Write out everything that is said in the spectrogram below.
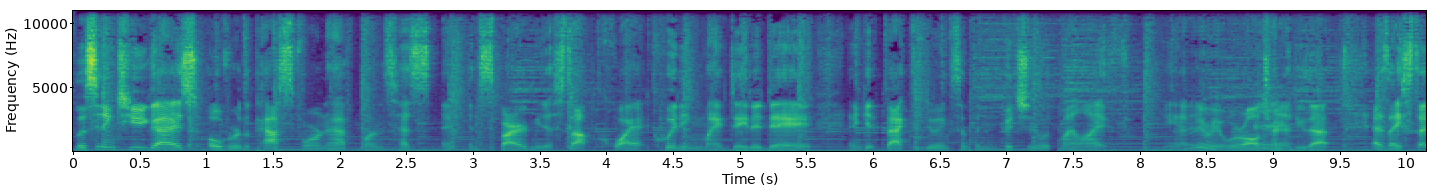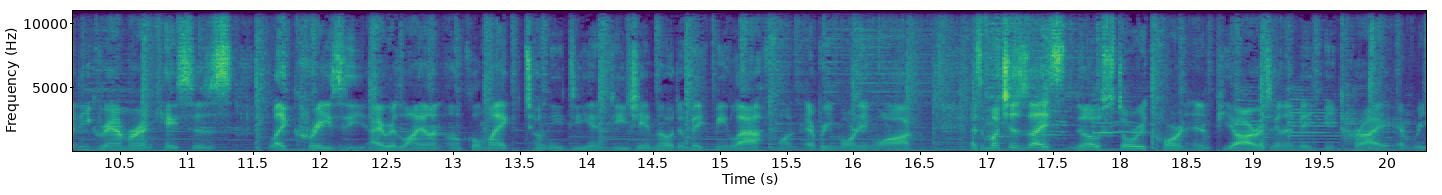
Listening to you guys over the past four and a half months has inspired me to stop quiet quitting my day to day and get back to doing something bitching with my life. Yeah, we're all trying to do that. As I study grammar and cases like crazy, I rely on Uncle Mike, Tony D, and DJ Mo to make me laugh on every morning walk. As much as I know StoryCorps and NPR is going to make me cry every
